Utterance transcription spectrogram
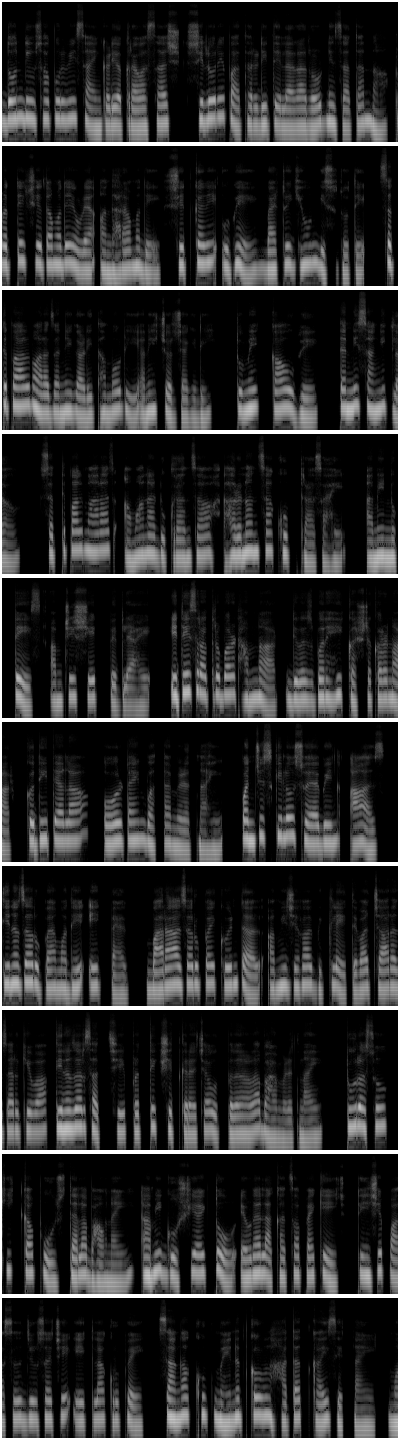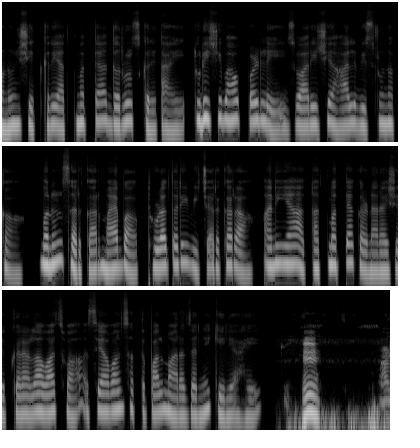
दोन दिवसापूर्वी सायंकाळी अकरा वाजता शिलोरे पाथर्डी तेलारा रोडने जाताना प्रत्येक शेतामध्ये एवढ्या अंधारामध्ये शेतकरी उभे बॅटरी घेऊन दिसत होते. सत्यपाल महाराजांनी गाडी थांबवली आणि चर्चा केली. तुम्ही का उभे त्यांनी सांगितलं सत्यपाल महाराज आम्हाला डुकरांचा हरणांचा खूप त्रास आहे. आम्ही नुकतेच आमचे शेत पेरले आहे. इथेच रात्रभर थांबणार दिवसभरही कष्ट करणार कधी त्याला ओव्हरटाईम भत्ता मिळत नाही. पंचवीस किलो सोयाबीन आज तीन हजार रुपयामध्ये एक बॅग बारा हजार रुपये क्विंटल आम्ही जेव्हा विकले तेव्हा चार हजार किंवा तीन हजार सातशे प्रत्येक शेतकऱ्याच्या उत्पादनाला भाव मिळत नाही. तूर असो की कापूस त्याला भाव नाही. आम्ही गोष्टी ऐकतो एवढ्या लाखाचा पॅकेज तीनशे पासष्ट दिवसाचे एक लाख रुपये. सांगा खूप मेहनत करून हातात काहीच येत नाही. म्हणून शेतकरी आत्महत्या दररोज करीत आहे. तुरीची भाव पडले ज्वारीचे हाल विसरू नका. म्हणून सरकार मायबाप थोडा तरी विचार करा आणि या आत्महत्या करणाऱ्या शेतकऱ्याला वाचवा असे आवाहन सत्यपाल महाराजांनी केले आहे.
